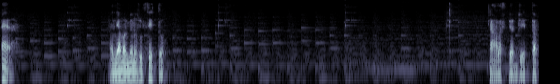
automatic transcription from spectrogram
Eh, andiamo almeno sul tetto. Ah, la spiaggetta.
